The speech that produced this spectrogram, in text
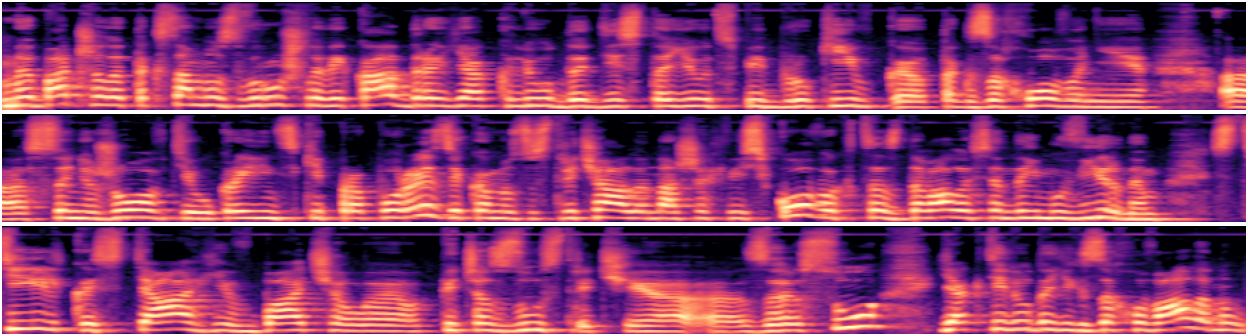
Ми бачили так само зворушливі кадри, як люди дістають з під бруківки, так заховані е, синьо-жовті українські прапори, з якими зустрічали наших військових. Це здавалося неймовірним. Стільки стягів бачили під час зустрічі е, ЗСУ. Як ті люди їх заховали? Ну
